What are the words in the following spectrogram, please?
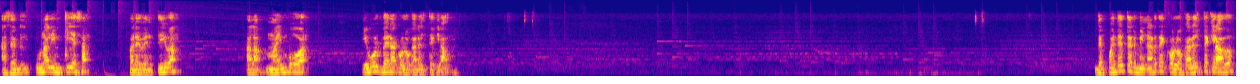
hacer una limpieza preventiva a la mainboard y volver a colocar el teclado. Después de terminar de colocar el teclado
